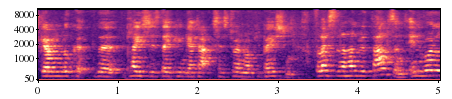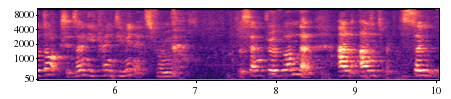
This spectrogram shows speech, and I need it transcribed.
to go and look at the places they can get access to an occupation for less than 100,000 in Royal Docks. It's only 20 minutes from the centre of London. And, and so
